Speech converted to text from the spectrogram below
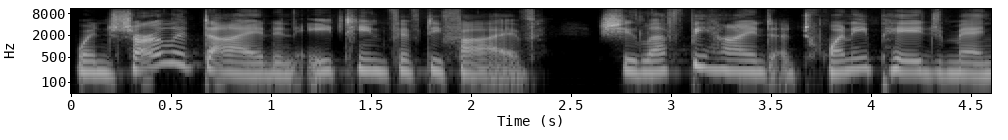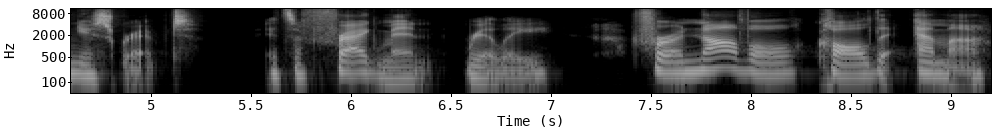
When Charlotte died in 1855, she left behind a 20 page manuscript. It's a fragment, really, for a novel called Emma.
